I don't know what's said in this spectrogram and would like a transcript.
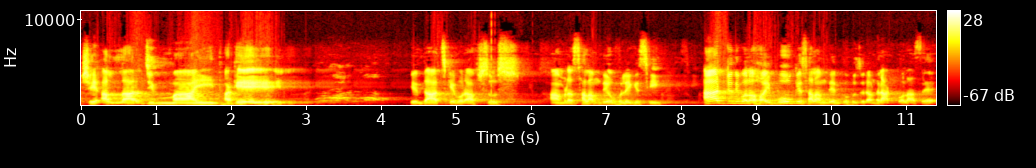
সে আল্লাহর জিম্মাই থাকে। কিন্তু আজকে বড় আফসুস, আমরা সালাম দিয়েও ভুলে গেছি। আর যদি বলা হয় বউকে সালাম দেন হুজুর আমাদের আকল আছে,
